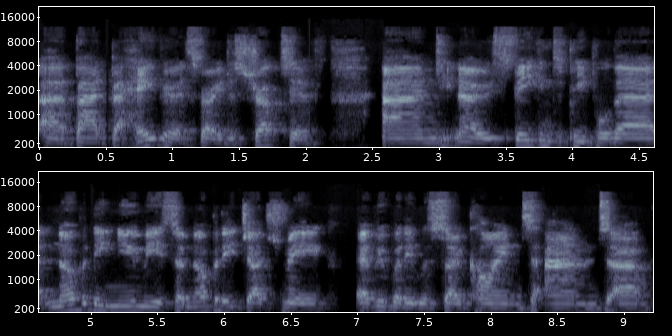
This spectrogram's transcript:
uh, bad behavior. It's very destructive. And, you know, speaking to people there, nobody knew me, so nobody judged me. Everybody was so kind. And, um,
